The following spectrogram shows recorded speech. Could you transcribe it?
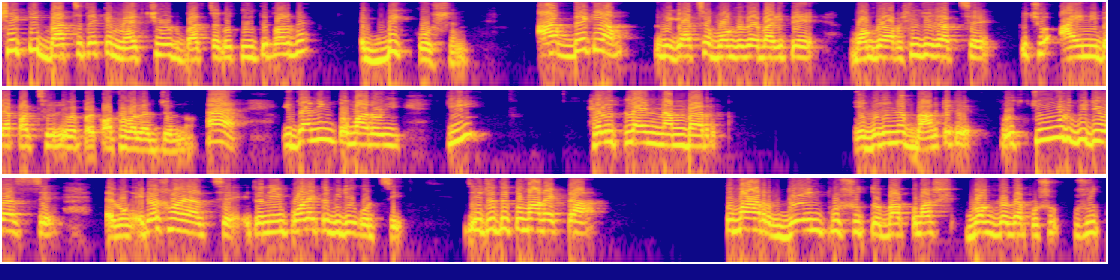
সে কি বাচ্চাটাকে ম্যাচিউর বাচ্চাকে তুলতে পারবে? এক বিগ কোশ্চেন আর দেখলাম, তুমি গেছো বগদার বাড়িতে, বগদা আবার শিলচর যাচ্ছে, কিছু আইনি ব্যাপার ছিল ব্যাপারে কথা বলার জন্য। হ্যাঁ ইদানিং তোমার ওই কি? হেল্পলাইন নাম্বার এগুলি না মার্কেটে প্রচুর ভিডিও আসছে এবং এটাও শোনা যাচ্ছে। এটা নিয়ে পরে একটা ভিডিও করছি, যে এটাতে তোমার একটা, তোমার ব্রেন প্রসূত বা তোমার প্রসূত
